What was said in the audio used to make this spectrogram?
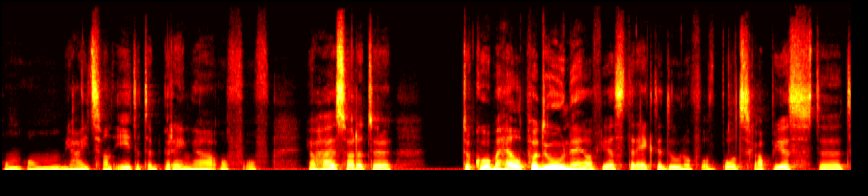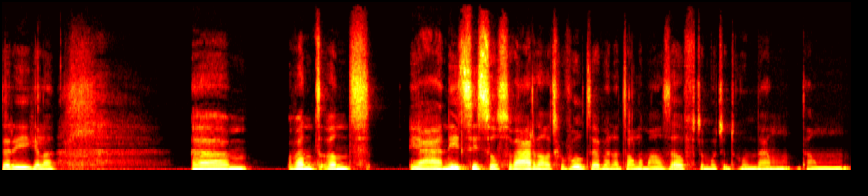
om, om ja, iets van eten te brengen. Of, of jouw huishouden te, te komen helpen doen. Hè. Of je strijk te doen of, of boodschapjes te, te regelen. Um, want, want ja, niets is zo zwaar dan het gevoel te hebben het allemaal zelf te moeten doen. Dan, dan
